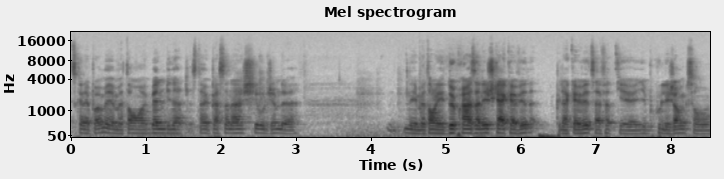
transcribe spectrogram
tu connais pas, mais mettons Ben Binot. là, C'était un personnage ici au gym de. Les, mettons les deux premières années jusqu'à la COVID. Puis la COVID, ça a fait qu'il y a- beaucoup de légendes qui sont.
